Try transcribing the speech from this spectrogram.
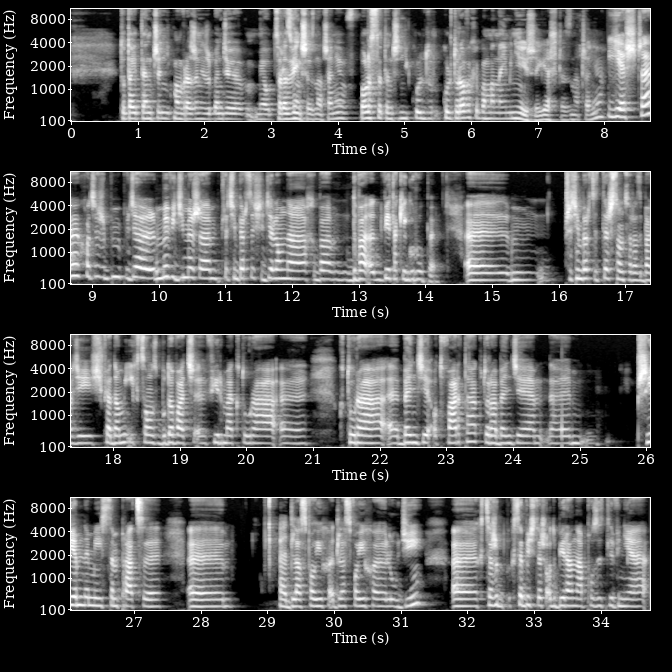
Tutaj ten czynnik mam wrażenie, że będzie miał coraz większe znaczenie. W Polsce ten czynnik kultur, kulturowy chyba ma najmniejsze jeszcze znaczenie. Jeszcze, chociaż bym powiedziała, my widzimy, że przedsiębiorcy się dzielą na chyba dwa, dwie takie grupy. Przedsiębiorcy też są coraz bardziej świadomi i chcą zbudować e, firmę, która, e, która e, będzie otwarta, która będzie przyjemnym miejscem pracy dla swoich, dla swoich e, ludzi. E, chcę, chcę być też odbierana pozytywnie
